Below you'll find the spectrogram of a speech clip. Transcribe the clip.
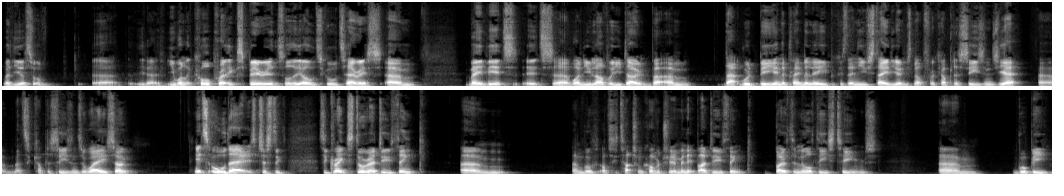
whether you're sort of uh, you know you want the corporate experience or the old school terrace. Um, maybe it's it's uh, one you love or you don't, but um, that would be in the Premier League because their new stadium is not for a couple of seasons yet. Um, that's a couple of seasons away, so it's all there. It's just a it's a great story. I do think, um, and we'll obviously touch on Coventry in a minute, but I do think both the northeast teams um, will be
